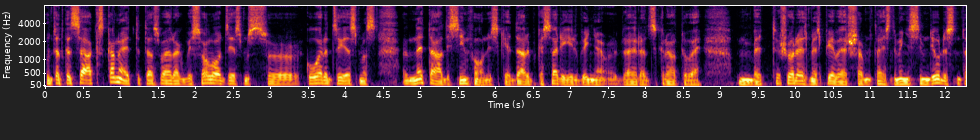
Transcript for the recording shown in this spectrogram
Un tad, kad sāka skanēt, tad tās vairāk bija solo dziesmas, kora dziesmas, ne tādi simfoniskie darbi, kas arī ir viņa dairādas krātuvē. Bet šoreiz mēs pievēršam taisni viņa 120.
